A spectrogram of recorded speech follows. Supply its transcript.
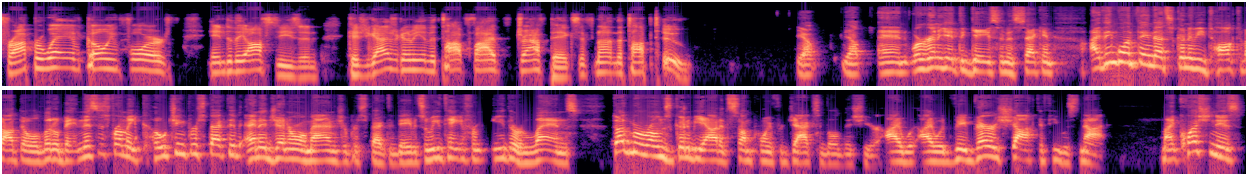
proper way of going forth into the offseason because you guys are going to be in the top five draft picks, if not in the top two. Yep. Yep. And we're going to get to Gase in a second. I think one thing that's going to be talked about, though, a little bit, and this is from a coaching perspective and a general manager perspective, David. So we can take it from either lens. Doug Marrone's going to be out at some point for Jacksonville this year. I would I would be very shocked if he was not. My question is,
